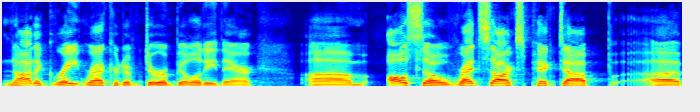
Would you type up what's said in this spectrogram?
not a great record of durability there. Um, also, Red Sox picked up. Uh,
